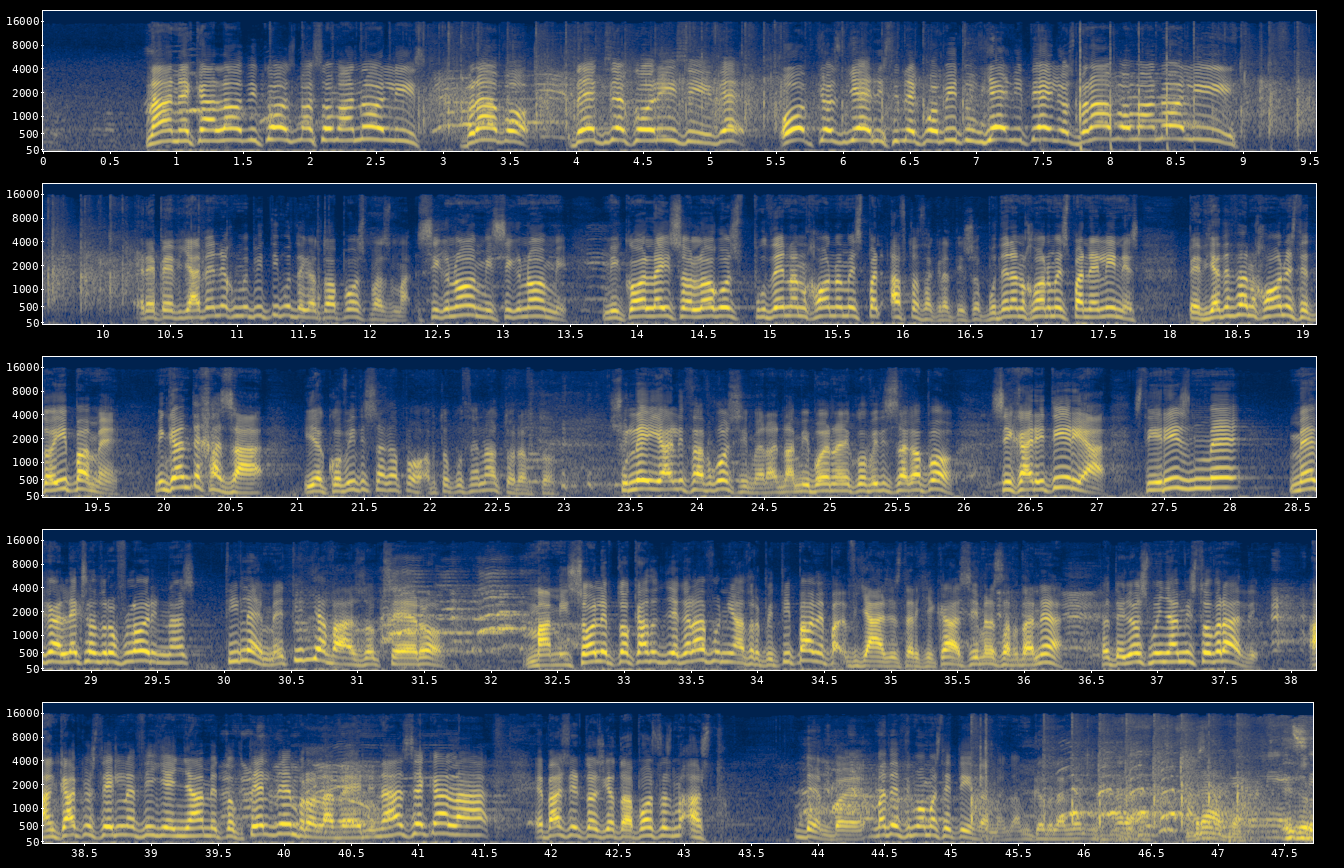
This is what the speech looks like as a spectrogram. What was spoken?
Να είναι καλά ο δικός μας ο Μανώλης. Μπράβο. Δεν ξεχωρίζει. Δε... Όποιος βγαίνει στην εκπομπή του βγαίνει τέλειος. Μπράβο, Μανώλη. Ρε παιδιά, δεν έχουμε πει τίποτα για το απόσπασμα. Συγγνώμη, συγγνώμη. Νικόλα, είσαι ο λόγος που δεν αγχώνομαι. Σπα... Αυτό θα κρατήσω. Που δεν αγχώνομαι στι Πανελλήνε. Παιδιά, δεν θα αγχώνεστε, το είπαμε. Μην κάνετε χαζά. Η Ιακοβίδη σ' αγαπώ. Από το πουθενά τώρα αυτό. Σου λέει η άλλη θα βγω σήμερα. Να μην πω ένα Ιακοβίδη σ' αγαπώ. Συγχαρητήρια. Στηρίζουμε Μέγα Αλέξανδρο Φλόρινας. Τι λέμε, τι διαβάζω, ξέρω. Μα μισό λεπτό κάθονται και γράφουν οι άνθρωποι. Τι πάμε, πα- βιάζεστε αρχικά σήμερα στα αυτά τα νέα. Θα τελειώσουμε 9.30 το βράδυ. Αν κάποιος θέλει να φύγει 9 με το κτέλ, δεν προλαβαίνει. Να είσαι καλά. Εν πάση περιπτώσει για το απόσπασμα, άστο. Δεν, μπο- μα δεν θυμόμαστε τι είδαμε, να μην καταλαβαίνουμε. Μπράβο.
